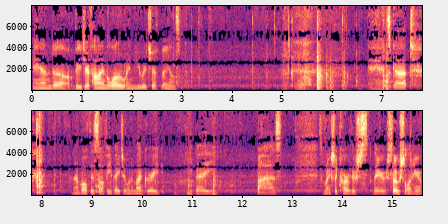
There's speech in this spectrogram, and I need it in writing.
and uh, VHF high and low and UHF bands. And it's got, and I bought this off eBay to one of my great eBay buys. Someone actually carve their their social in here.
